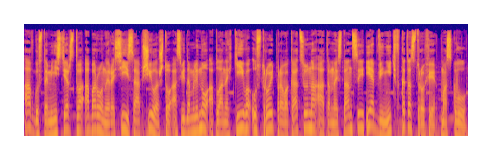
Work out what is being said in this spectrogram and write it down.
августа Министерство обороны России сообщило, что осведомлено о планах Киева устроить провокацию на атомной станции и обвинить в катастрофе Москву.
